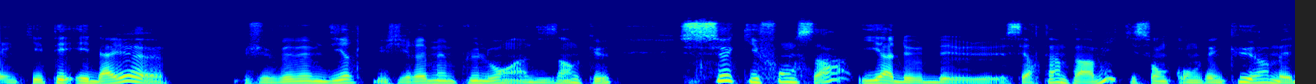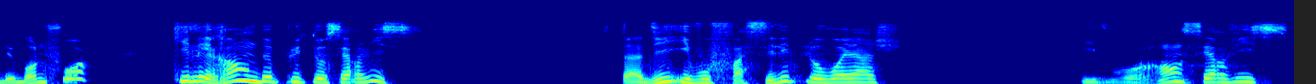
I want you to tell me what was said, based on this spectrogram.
inquiétés. Et d'ailleurs, je vais même dire, j'irai même plus loin en disant que ceux qui font ça, il y a de, certains parmi qui sont convaincus, hein, mais de bonne foi, qui les rendent plutôt service. C'est-à-dire, ils vous facilitent le voyage. Ils vous rendent service.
